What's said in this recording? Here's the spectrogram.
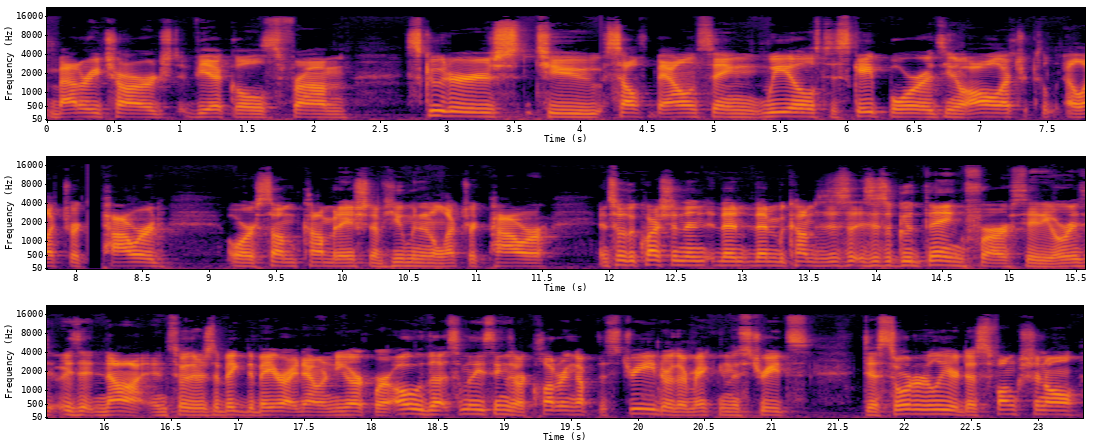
battery charged vehicles from scooters to self-balancing wheels to skateboards you know all electric electric powered or some combination of human and electric power. And so the question then, then, then becomes is this, is this a good thing for our city or is, is it not? And so there's a big debate right now in New York where, oh, the, some of these things are cluttering up the street or they're making the streets disorderly or dysfunctional.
